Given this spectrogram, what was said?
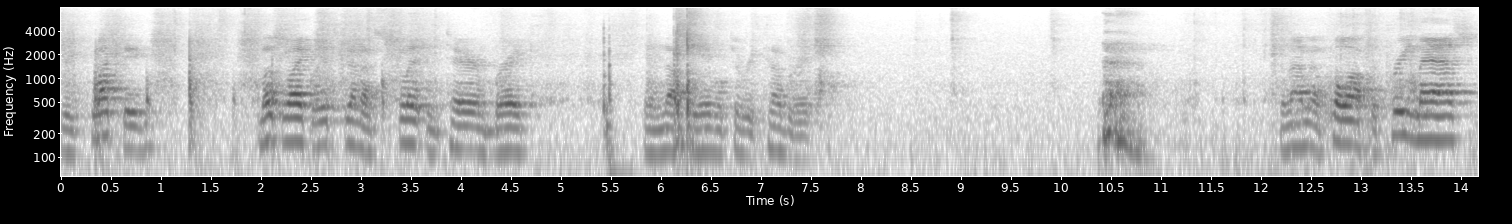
reflective, most likely it's gonna split and tear and break and not be able to recover it. So now I'm gonna pull off the pre-mask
